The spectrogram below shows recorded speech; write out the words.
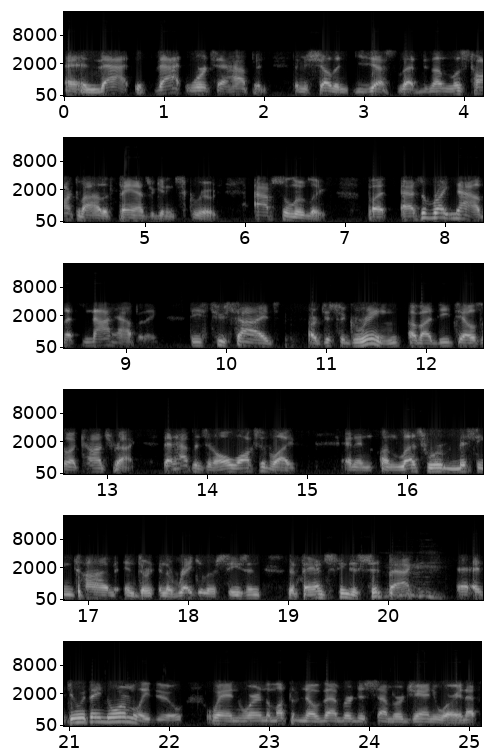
And that, if that were to happen, then Michelle, then yes, let, let's talk about how the fans are getting screwed. Absolutely. But as of right now, that's not happening. These two sides are disagreeing about details of a contract. That happens in all walks of life. And in, unless we're missing time in, in the regular season, the fans need to sit back and, and do what they normally do when we're in the month of November, December, January. And that's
